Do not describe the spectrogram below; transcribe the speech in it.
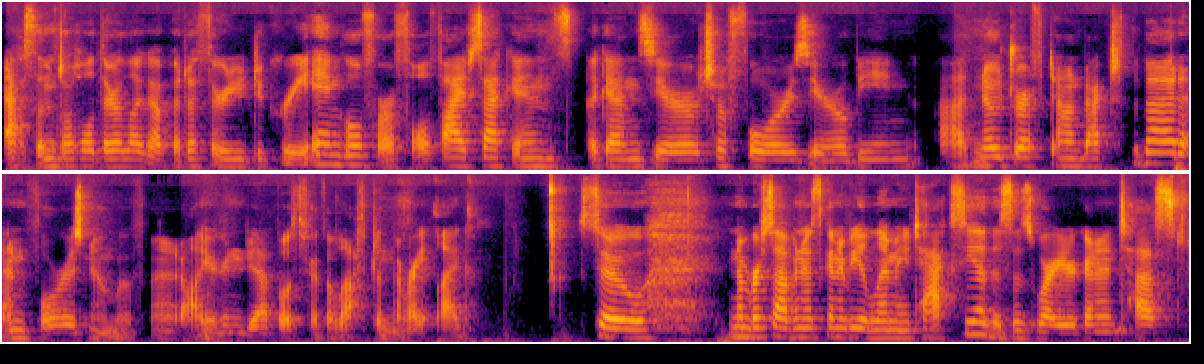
ask them to hold their leg up at a 30 degree angle for a full five seconds. Again, zero to four, zero being uh, no drift down back to the bed, and four is no movement at all. You're going to do that both for the left and the right leg. So, number seven is going to be limb ataxia. This is where you're going to test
